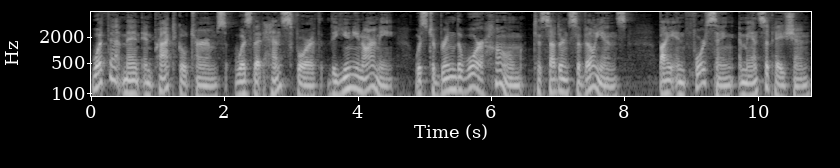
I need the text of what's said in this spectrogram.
What that meant in practical terms was that henceforth the Union Army was to bring the war home to Southern civilians by enforcing emancipation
